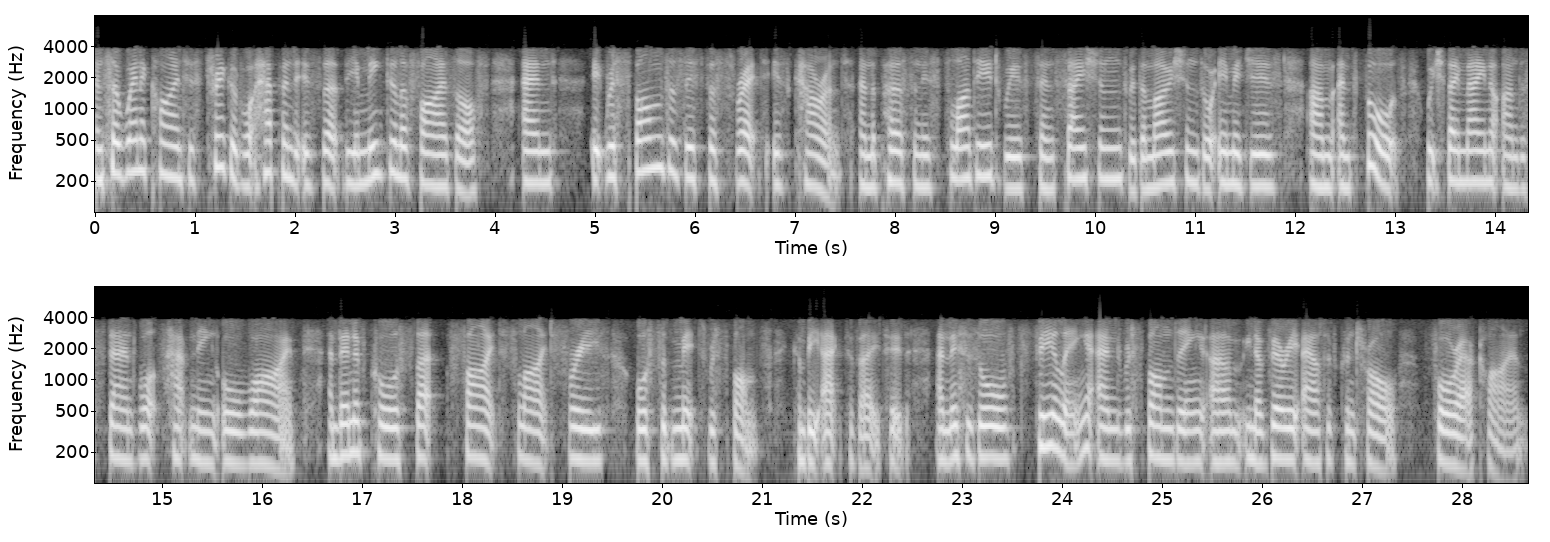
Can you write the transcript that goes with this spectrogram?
And so when a client is triggered, what happened is that the amygdala fires off and it responds as if the threat is current and the person is flooded with sensations, with emotions or images um, and thoughts which they may not understand what's happening or why. And then, of course, that fight, flight, freeze, or submit response can be activated. And this is all feeling and responding, um, you know, very out of control for our clients.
